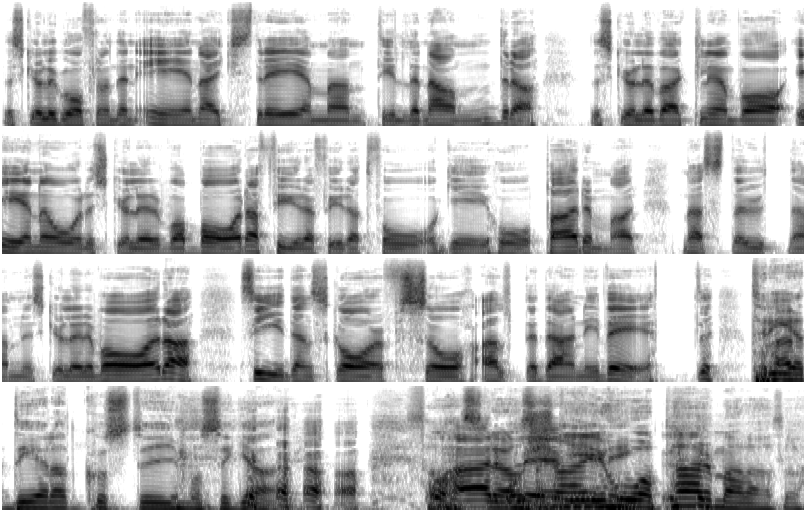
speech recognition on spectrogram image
Det skulle gå från den ena extremen till den andra. Det skulle verkligen vara, ena året skulle det vara bara 4-4-2 och GH-pärmar. Nästa utnämning skulle det vara sidenscarfs och allt det där ni vet. Tredelad kostym och cigarr. och här blev- GH-pärmar alltså.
